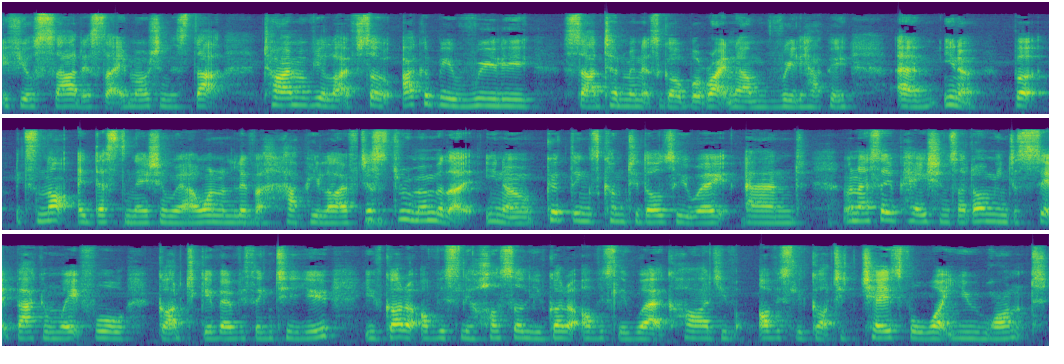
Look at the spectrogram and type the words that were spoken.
if you're sad it's that emotion it's that time of your life. So I could be really sad 10 minutes ago but right now I'm really happy. Um you know but it's not a destination where I want to live a happy life. Just remember that, you know, good things come to those who wait. And when I say patience, I don't mean just sit back and wait for God to give everything to you. You've got to obviously hustle, you've got to obviously work hard, you've obviously got to chase for what you want.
